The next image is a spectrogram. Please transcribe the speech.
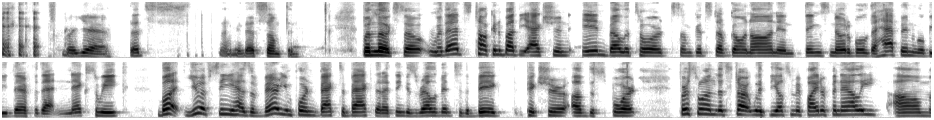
but yeah, that's, I mean, that's something. But look, so with that, talking about the action in Bellator, some good stuff going on and things notable to happen. We'll be there for that next week. But UFC has a very important back to back that I think is relevant to the big picture of the sport. First one, let's start with the Ultimate Fighter finale. Um,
